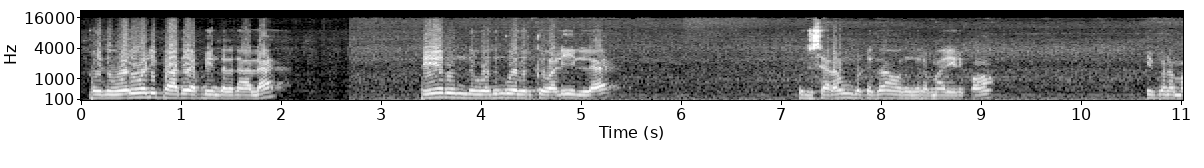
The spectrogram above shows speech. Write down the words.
இப்போ இது ஒரு வழி பாதை அப்படின்றதுனால பேருந்து ஒதுங்குவதற்கு வழி இல்லை. கொஞ்சம் சிரமப்பட்டு தான் ஒதுங்குற மாதிரி இருக்கும். இப்போ நம்ம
